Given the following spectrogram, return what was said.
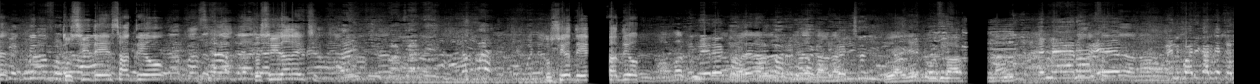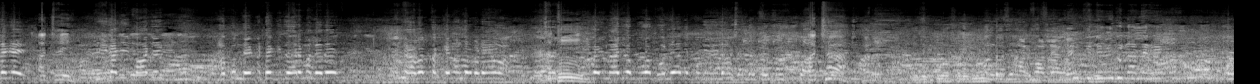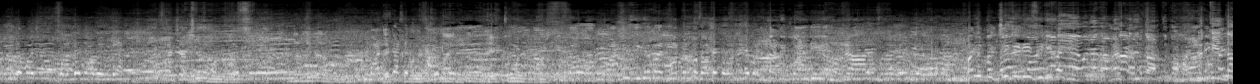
ਤੁਸੀਂ ਦੇਖ ਸਕਦੇ ਹੋ। ਤਸਵੀਰਾਂ ਦੇ ਵਿੱਚ ਤੁਸੀਂ ਇਹ ਦੇਖ ਸਕਦੇ ਹੋ। ਮੇਰੇ ਘਰ ਦੇ ਨਾਲ ਘਰ ਨਾਲ ਗੱਲ ਜੀ ਤੇ ਮੈਂ ਨਾ ਇਹ ਇਨਕੁਆਰੀ ਕਰਕੇ ਚਲੇ ਗਏ। ਅੱਛਾ ਜੀ। ਠੀਕ ਹੈ ਜੀ ਬਾਅਦ ਚ ਆਪਾਂ ਦੇ ਇਕੱਠੇ ਕੀਤੇ ਸਾਰੇ ਮਹੱਲੇ ਦੇ। ਤੇ ਮੈਂ ਨਾਲ ਅੰਦਰ ਵੜਿਆ ਵਾ। ਠੀਕ ਹੈ ਜੀ ਮੈਂ ਜੋ ਬੂਆ ਖੋਲਿਆ ਤੇ ਕੁੜੀ ਦੀ ਲਾਸ਼ ਅੰਦਰ ਪਈ ਸੀ। ਅੱਛਾ। ਅੰਦਰ ਸੇ ਨਾਲ ਫੜ ਲਿਆ। ਮੈਂ ਕਿੰਨੇ ਵਜੇ ਦੀ ਗੱਲ ਹੈ ਕੁੜੀ ਦਾ ਭਾਜੀ ਸਾਡੇ ਨਾਲ ਹੁੰਦਾ ਅੱਛਾ ਅੱਛਾ। ਪੰਜ ਘੰਟੇ ਇੱਕ ਮਿੰਟ ਪਾਰਟੀ ਸੀਗੇ ਭਾਜੀ? ਸਾਡੇ ਗਵਾਂਢੀ ਹੈ ਤੁਹਾਡੀ ਗਵਾਂਢੀ ਭਾਜੀ ਬੱਚੀ ਕਿਹੜੀ ਸੀਗੀ ਭਾਜੀ?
